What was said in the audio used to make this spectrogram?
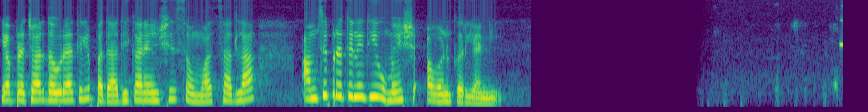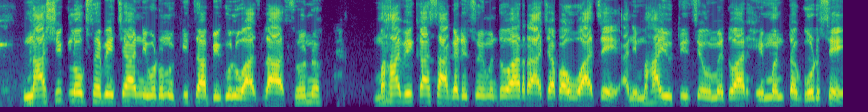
या प्रचार दौऱ्यातील पदाधिकाऱ्यांशी संवाद साधला आमचे प्रतिनिधी उमेश अवणकर यांनी. नाशिक लोकसभेच्या निवडणुकीचा बिगुल वाजला असून महाविकास आघाडीचे उमेदवार राजाभाऊ वाजे आणि महायुतीचे उमेदवार हेमंत गोडसे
